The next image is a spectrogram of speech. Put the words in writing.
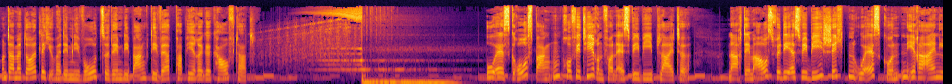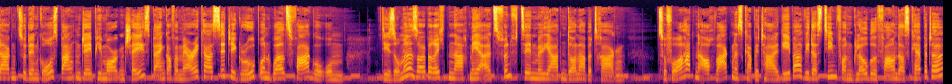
und damit deutlich über dem Niveau, zu dem die Bank die Wertpapiere gekauft hat. US-Großbanken profitieren von SVB-Pleite. Nach dem Aus für die SVB schichten US-Kunden ihre Einlagen zu den Großbanken JP Morgan Chase, Bank of America, Citigroup und Wells Fargo um. Die Summe soll berichten nach mehr als 15 Milliarden Dollar betragen. Zuvor hatten auch Wagniskapitalgeber wie das Team von Global Founders Capital,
